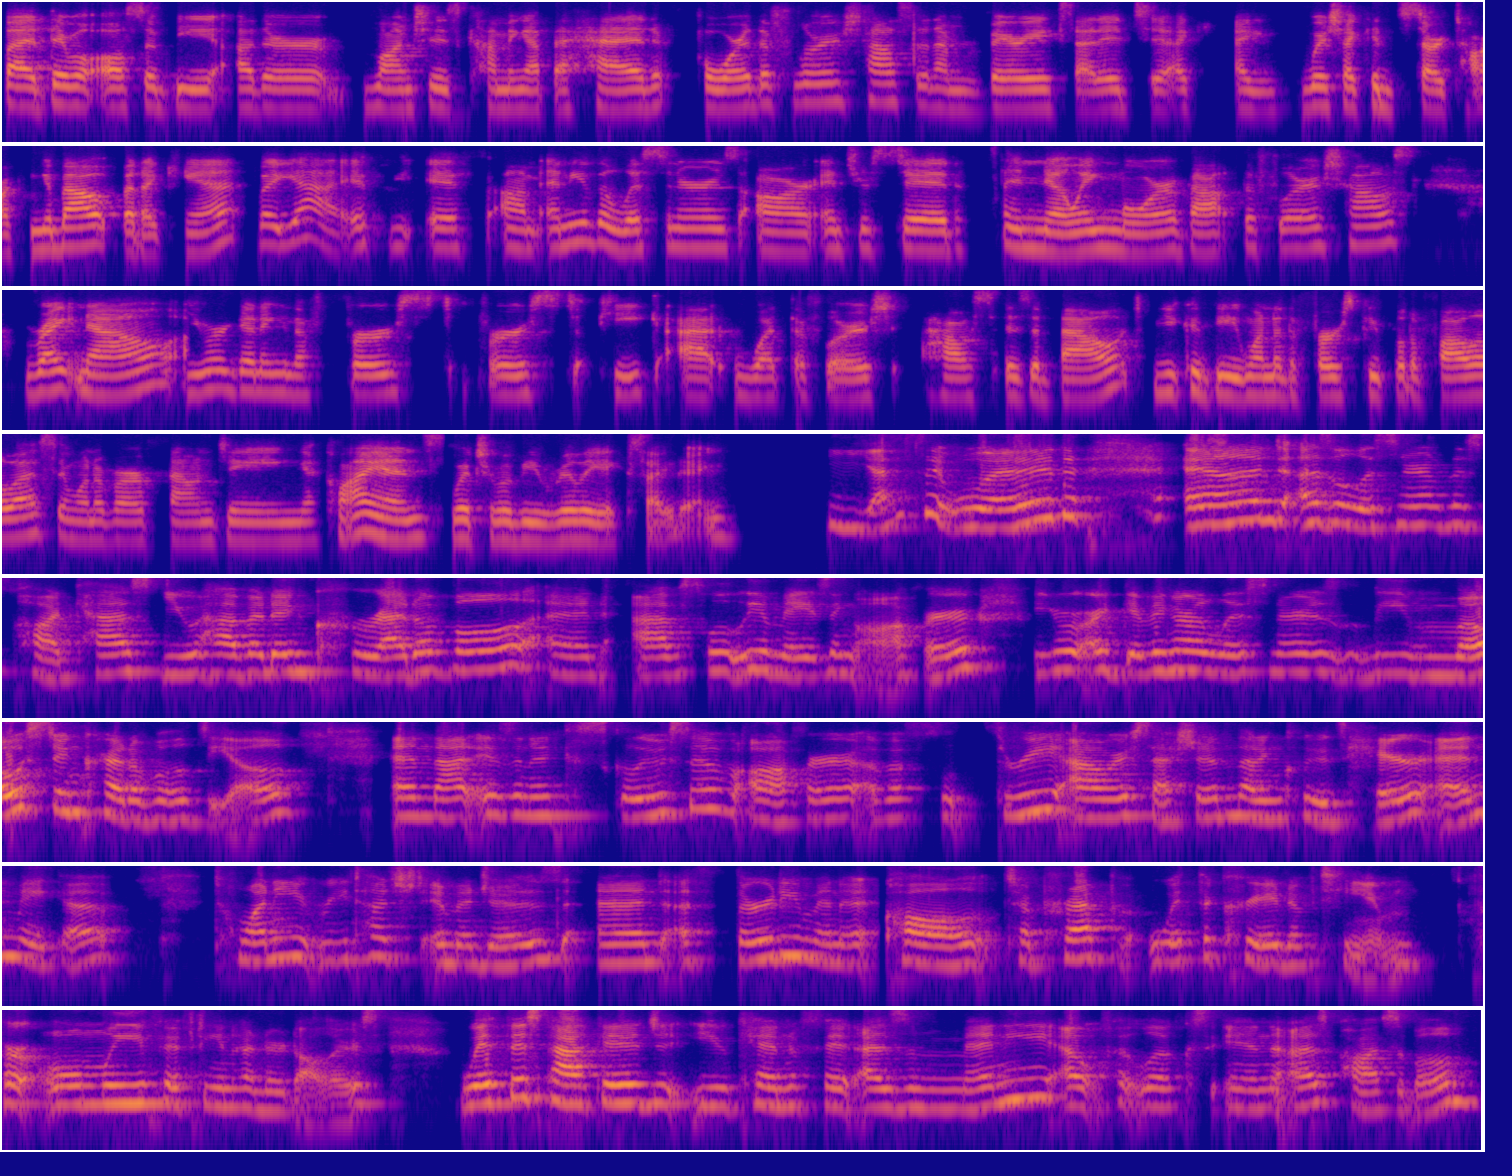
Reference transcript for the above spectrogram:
but there will also be other launches coming up ahead for the flourish house that i'm very excited to i, I wish i could start talking about but i can't. But yeah if if um, any of the listeners are interested in knowing more about the flourish house right now you are getting the first first peek at what the flourish house is about. You could be one of the first people to follow us and one of our founding clients which would be really exciting Yes, it would. And as a listener of this podcast, you have an incredible and absolutely amazing offer. You are giving our listeners the most incredible deal. And that is an exclusive offer of a three hour session that includes hair and makeup. 20 retouched images and a 30 minute call to prep with the creative team for only $1,500. With this package, you can fit as many outfit looks in as possible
